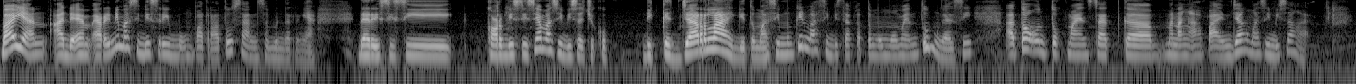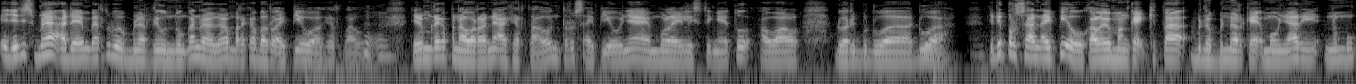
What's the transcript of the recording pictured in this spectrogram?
Bayan ADMR ini masih di 1400-an sebenarnya. Dari sisi core bisnisnya masih bisa cukup dikejar lah gitu masih mungkin masih bisa ketemu momentum nggak sih atau untuk mindset ke menengah panjang masih bisa nggak? Ya jadi sebenarnya ADMR tuh benar-benar diuntungkan gara-gara mereka baru IPO akhir tahun. Mm -hmm. Jadi mereka penawarannya akhir tahun terus IPO-nya mulai listingnya itu awal 2022. Dua jadi perusahaan IPO kalau emang kayak kita bener-bener kayak mau nyari nemu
